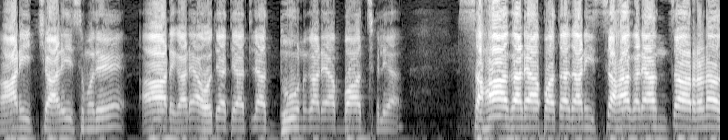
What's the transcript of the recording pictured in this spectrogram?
आणि चाळीसमध्ये आठ गाड्या होत्या. त्यातल्या दोन गाड्या बाद झाल्या. सहा गाड्या पाहतात आणि सहा गाड्यांचा रण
